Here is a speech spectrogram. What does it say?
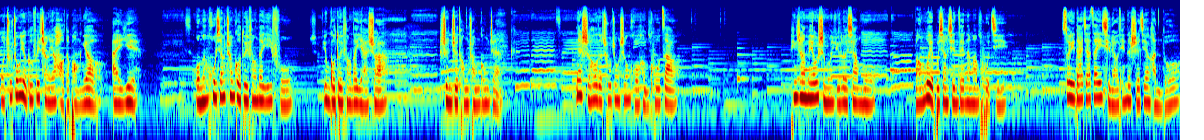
我初中有个非常要好的朋友艾叶，我们互相穿过对方的衣服。用过对方的牙刷，甚至同床共枕。那时候的初中生活很枯燥，平常没有什么娱乐项目，网络也不像现在那么普及，所以大家在一起聊天的时间很多。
